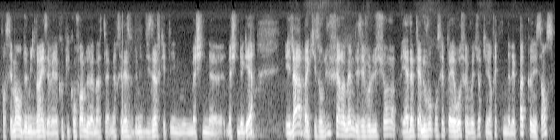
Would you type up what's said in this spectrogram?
forcément, en 2020, ils avaient la copie conforme de la Mercedes de 2019, qui était une machine, euh, machine de guerre. Et là, bah, qu'ils ont dû faire eux-mêmes des évolutions et adapter un nouveau concept aéro sur les voitures qui, en fait, n'avaient pas de connaissances.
